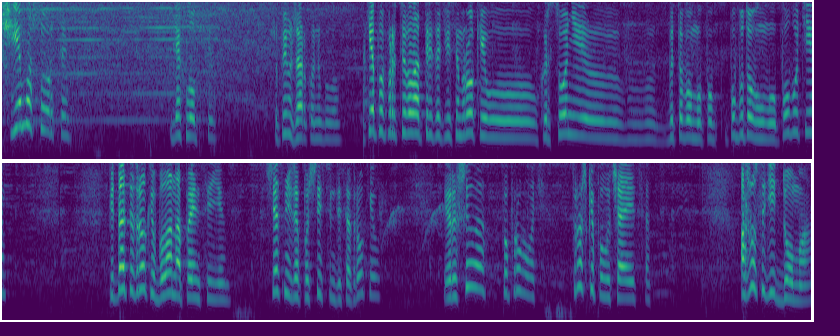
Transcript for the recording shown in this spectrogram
Шиємо шорти для хлопців, щоб їм жарко не було. Я попрацювала 38 років у в Херсоні в битовому побутовому побуті. 15 років була на пенсії. Зараз мені вже почти 70 років. І вирішила спробувати. Трошки виходить. А що сидіть вдома?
